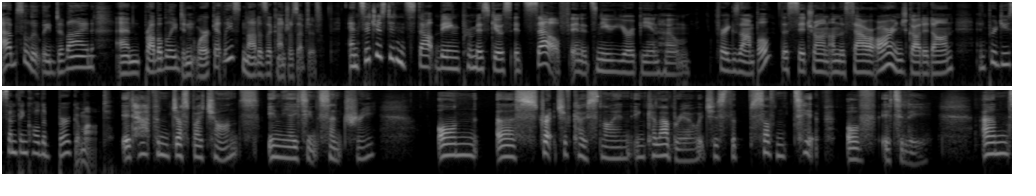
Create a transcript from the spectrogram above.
absolutely divine and probably didn't work, at least not as a contraceptive. And citrus didn't stop being promiscuous itself in its new European home. For example, the citron on the sour orange got it on and produced something called a bergamot. It happened just by chance in the 18th century on a stretch of coastline in Calabria, which is the southern tip of Italy. And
